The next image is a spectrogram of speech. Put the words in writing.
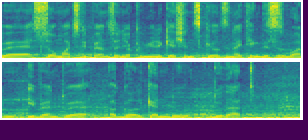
where so much depends on your communication skills. And I think this is one event where a girl can do do that.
